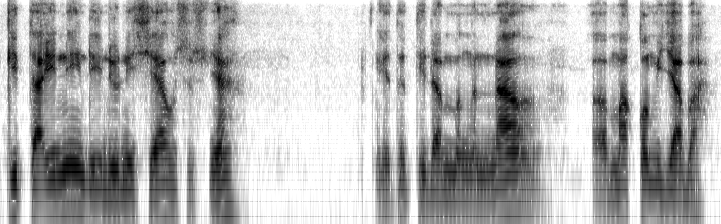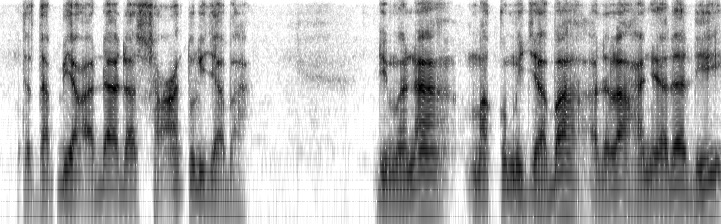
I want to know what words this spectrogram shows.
kita ini di Indonesia khususnya itu tidak mengenal e, makom ijabah, tetapi yang ada adalah saatul ijabah. Di mana makom ijabah adalah hanya ada di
